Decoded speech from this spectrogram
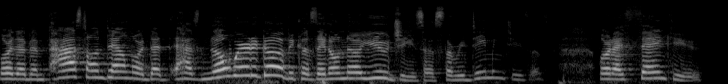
Lord, that have been passed on down, Lord, that has nowhere to go because they don't know you, Jesus, the redeeming Jesus. Lord, I thank you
